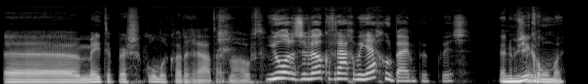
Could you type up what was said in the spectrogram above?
eh meter per seconde kwadraat uit mijn hoofd. Joris, in welke vragen ben jij goed bij een pubquiz? En de muziekronde.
